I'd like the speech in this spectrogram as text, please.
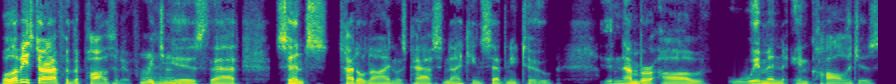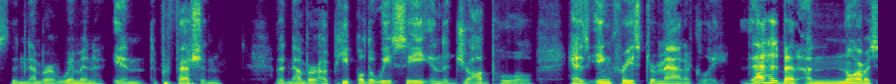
Well, let me start off with the positive, which mm-hmm. is that since Title IX was passed in 1972, the number of women in colleges, the number of women in the profession, the number of people that we see in the job pool has increased dramatically. That has been enormous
